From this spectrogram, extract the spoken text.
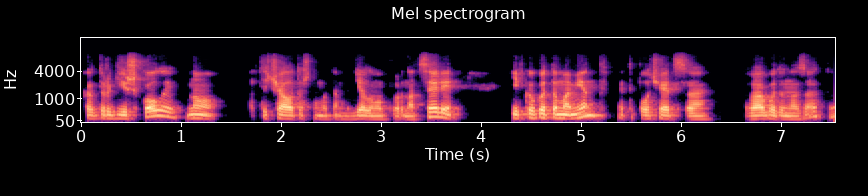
как другие школы, но отличало то, что мы там делаем упор на цели. И в какой-то момент, это получается два года назад, да,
